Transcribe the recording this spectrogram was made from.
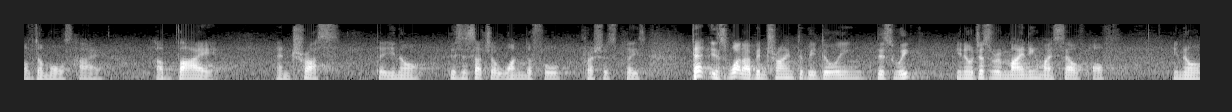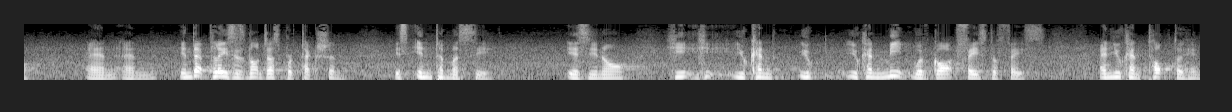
of the Most High, abide and trust that, you know, this is such a wonderful, precious place. That is what I've been trying to be doing this week, you know, just reminding myself of, you know, and, and in that place is not just protection, it's intimacy. Is, you know, he, he, you, can, you, you can meet with God face to face and you can talk to Him.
